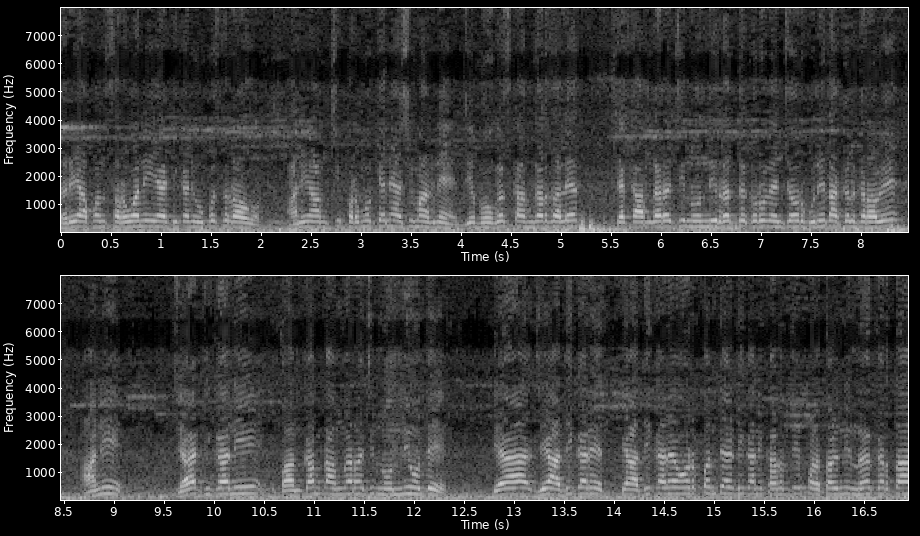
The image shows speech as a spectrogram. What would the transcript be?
तरी आपण सर्वांनी या ठिकाणी उपस्थित राहावं आणि आमची प्रामुख्याने अशी मागणी आहे जे बोगस कामगार झालेत त्या कामगाराची नोंदणी रद्द करून यांच्यावर गुन्हे दाखल करावे. आणि ज्या ठिकाणी बांधकाम कामगाराची नोंदणी होते त्या जे अधिकारी आहेत त्या अधिकाऱ्यावर पण त्या ठिकाणी कारण ते पडताळणी न करता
